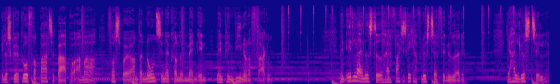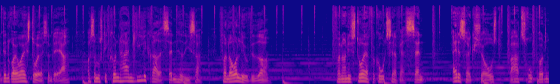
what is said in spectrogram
Eller skulle jeg gå fra bar til bar på Amager for at spørge, om der nogensinde er kommet en mand ind med en pingvin under frakken? Men et eller andet sted har jeg faktisk ikke haft lyst til at finde ud af det. Jeg har lyst til, at den røverhistorie, som det er, og som måske kun har en lille grad af sandhed i sig, får lov at leve videre. For når en historie er for god til at være sand, er det så ikke sjovest bare at tro på den?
